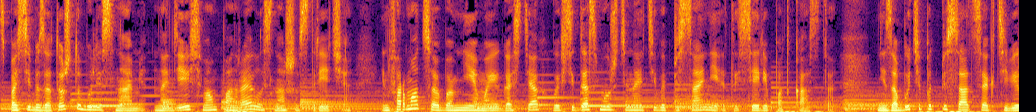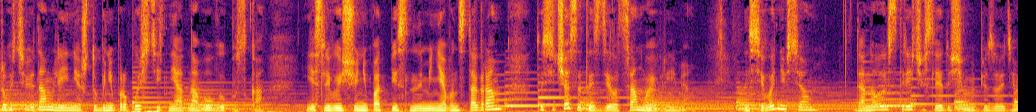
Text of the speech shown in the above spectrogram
Спасибо за то, что были с нами. Надеюсь, вам понравилась наша встреча. Информацию обо мне и моих гостях вы всегда сможете найти в описании этой серии подкаста. Не забудьте подписаться и активировать уведомления, чтобы не пропустить ни одного выпуска. Если вы еще не подписаны на меня в Инстаграм, то сейчас это сделать самое время. На сегодня все. До новой встречи в следующем эпизоде.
